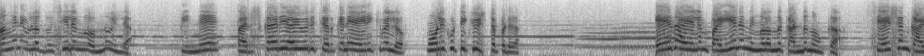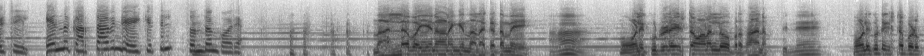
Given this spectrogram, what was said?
അങ്ങനെയുള്ള ദുശീലങ്ങളൊന്നുമില്ല. പിന്നെ പരിഷ്കാരിയായ ഒരു ചെറുക്കനെ ആയിരിക്കുമല്ലോ മോളിക്കുട്ടിക്കും ഇഷ്ടപ്പെടുക. ഏതായാലും പയ്യനെ നിങ്ങളൊന്ന് കണ്ടു നോക്കുക. ശേഷം കാഴ്ചയിൽ എന്ന് കർത്താവിന്റെ ഐക്യത്തിൽ സ്വന്തം കോര. നല്ല പയ്യനാണെങ്കിൽ നടക്കട്ടെന്നേ. ആ. മോളിക്കുട്ടിയുടെ ഇഷ്ടമാണല്ലോ പ്രധാനം. പിന്നെ? മോളിക്കുട്ടി ഇഷ്ടപ്പെടും.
